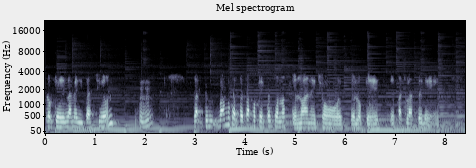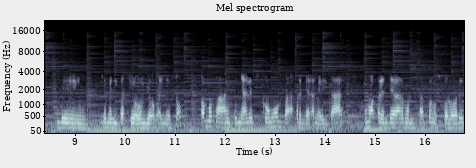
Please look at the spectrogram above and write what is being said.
lo que es la meditación. vamos a empezar porque hay personas que no han hecho este, lo que es esa clase de, de, meditación, yoga y eso. Vamos a enseñarles cómo aprender a meditar, cómo aprender a armonizar con los colores,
